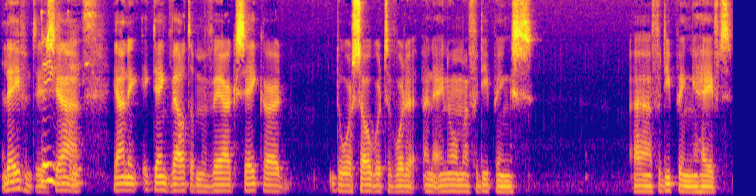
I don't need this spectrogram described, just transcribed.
levend is. Levend ja. Is. Ja, en ik, ik denk wel dat mijn werk zeker door sober te worden een enorme verdiepings, uh, verdieping heeft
